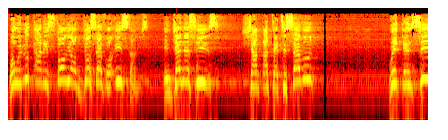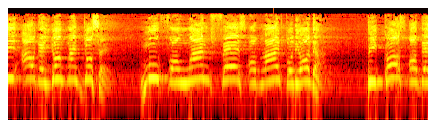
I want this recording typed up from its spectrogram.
When we look at the story of Joseph, for instance, in Genesis chapter 37, we can see how the young man Joseph moved from one phase of life to the other because of the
